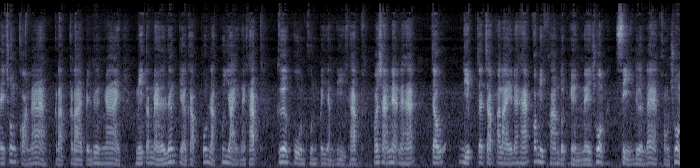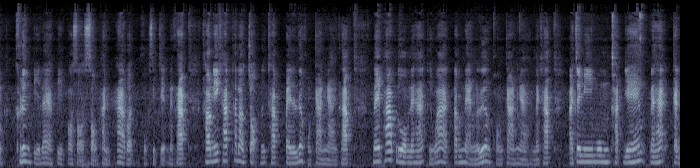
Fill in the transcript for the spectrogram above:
ในช่วงก่อนหน้ากลับกลายเป็นเรื่องง่าย มีตำแหน่งในเรื่องเกี่ยวกับผู้หลักผู้ใหญ่นะครับ เกื้อกูลคุณเป็นอย่างดีครับ เพราะฉะนั้นเนี่ยนะฮะจะ หยิบจะจับอะไรนะฮะ ก็มีความโดดเด่นในช่วง 4 เดือนแรกของช่วงครึ่งปีแรกปีพศ 2567 นะครับ คราวนี้ครับ ถ้าเราเจาะลึกครับไปในเรื่องของการงานครับ ในภาพรวมนะฮะ ถือว่าตำแหน่งเรื่องของการงานนะครับ อาจจะมีมุมขัดแย้งนะฮะกัน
